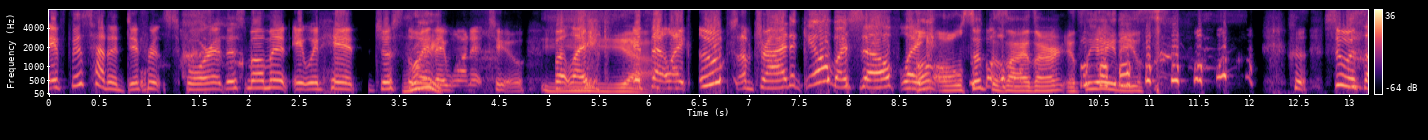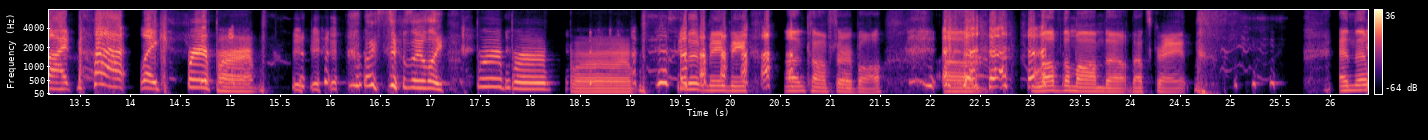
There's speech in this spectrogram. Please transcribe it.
if this had a different score at this moment, it would hit just the way they want it to. But, like, yeah. It's that like, oops, I'm trying to kill myself. Like Uh oh synthesizer. It's the 80s. suicide. like burp, burp. like seriously, like burp, burp, burp. and it made me uncomfortable. Um, love the mom though. That's great. And then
